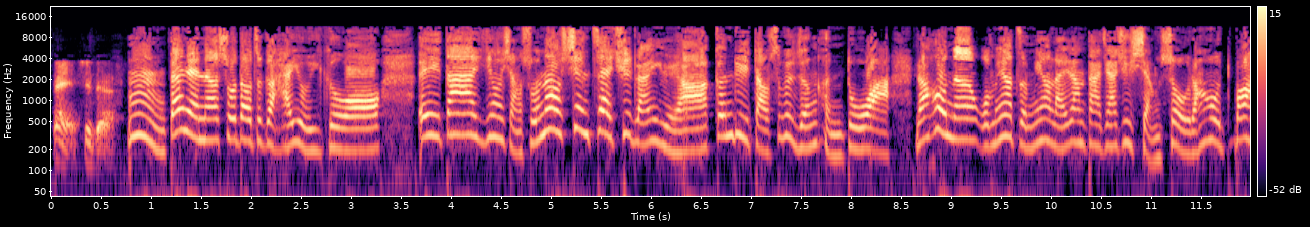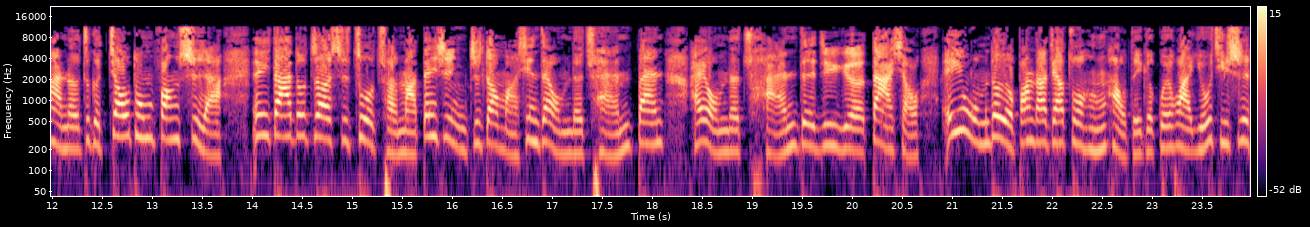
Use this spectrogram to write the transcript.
对，是的。嗯，当然呢，说到这个，还有一个哦，哎，大家一定会想说，那现在去兰屿啊，跟绿岛是不是人很多啊？然后呢，我们要怎么样来让大家去享受？然后包含了这个交通方式啊，哎，大家都知道是坐船嘛，但是你知道吗？现在我们的船班还有我们的船的这个大小，哎，我们都有帮大家做很好的一个规划，尤其是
